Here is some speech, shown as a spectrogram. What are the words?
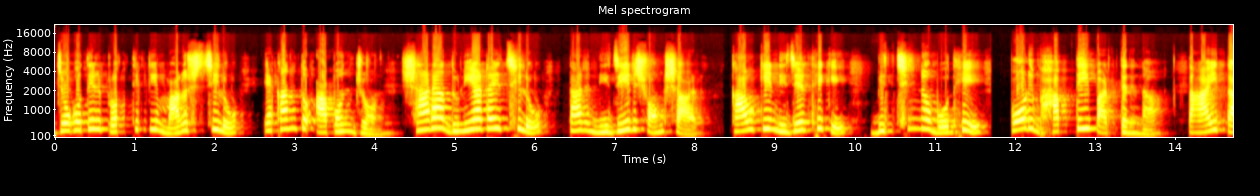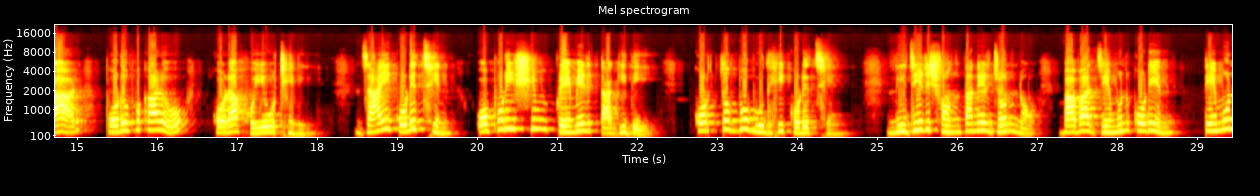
জগতের প্রত্যেকটি মানুষ ছিল একান্ত আপনজন। সারা দুনিয়াটাই ছিল তার নিজের সংসার কাউকে নিজের থেকে বিচ্ছিন্ন বোধে পর ভাবতেই পারতেন না। তাই তার পরোপকারও করা হয়ে ওঠেনি। যাই করেছেন, অপরিসীম প্রেমের তাগিদে কর্তব্য বুদ্ধি করেছেন। নিজের সন্তানের জন্য বাবা যেমন করেন, তেমন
